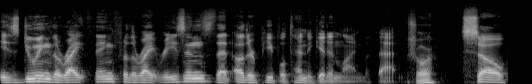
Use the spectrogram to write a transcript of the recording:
is doing the right thing for the right reasons, that other people tend to get in line with that. Sure. So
